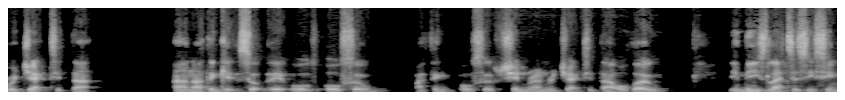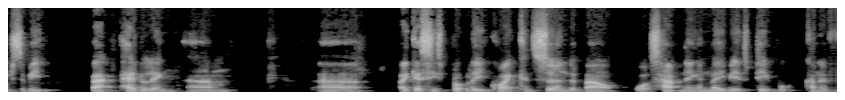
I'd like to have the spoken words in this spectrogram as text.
rejected that, and I think it's it also I think also Shinran rejected that, although in these letters he seems to be backpedaling. Um, uh, I guess he's probably quite concerned about what's happening, and maybe it's people kind of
